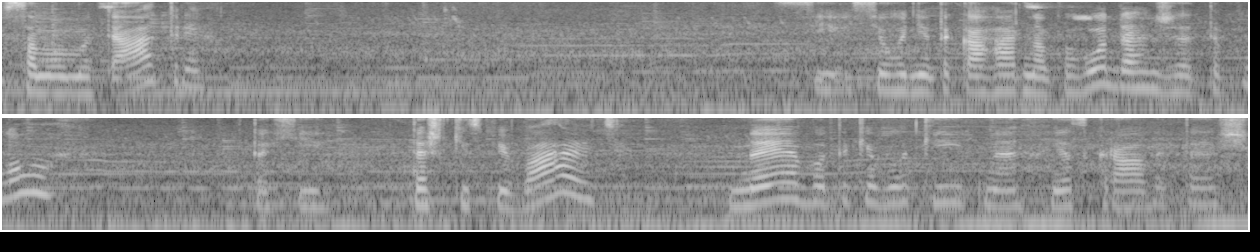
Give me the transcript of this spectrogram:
в самому театрі. Сьогодні така гарна погода, вже тепло, птахи пташки співають, небо таке блакитне, яскраве теж.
